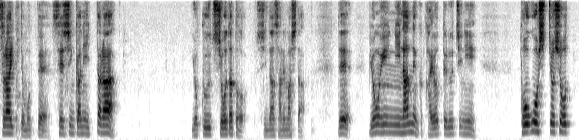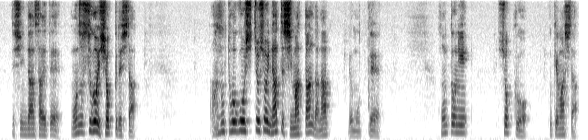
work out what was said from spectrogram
辛いって思って精神科に行ったら、抑うつ症だと診断されました。で、病院に何年か通ってるうちに、統合失調症って診断されて、ものすごいショックでした。あの統合失調症になってしまったんだなって思って、本当にショックを受けました。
